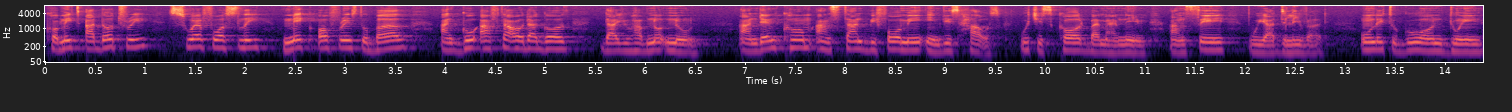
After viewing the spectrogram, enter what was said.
commit adultery, swear falsely, make offerings to Baal, and go after other gods that you have not known? And then come and stand before me in this house, which is called by my name, and say, We are delivered only to go on doing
